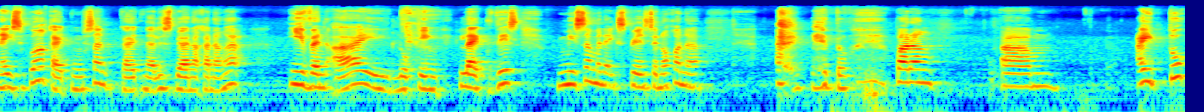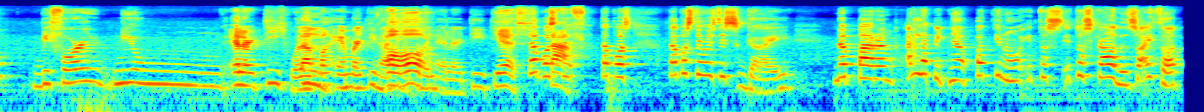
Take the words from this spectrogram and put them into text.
naisip ko nga, kahit minsan, kahit na lesbiana ka na nga, even I, looking like this, minsan may na-experience din ako na, eto, parang, um, I took before yung LRT, wala Mm. pang MRT natin, Oo. ito ng LRT. Yes, Tapos, Taft. tapos, tapos there was this guy na parang, ang lapit niya, but you know, it was, it was crowded. So I thought,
